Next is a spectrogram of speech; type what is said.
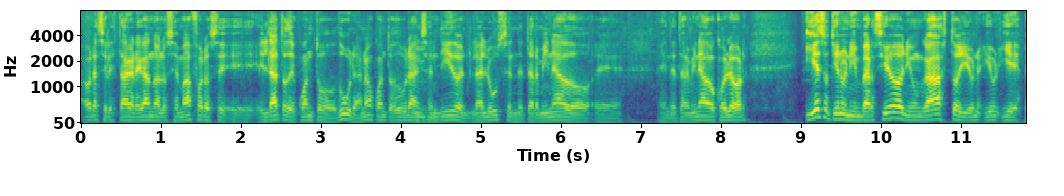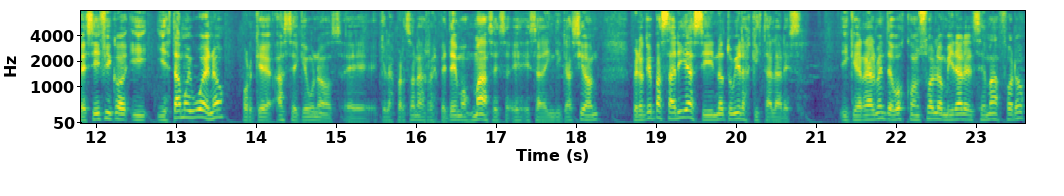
ahora se le está agregando a los semáforos eh, el dato de cuánto dura, ¿no? Cuánto dura encendido en la luz en determinado, eh, en determinado color. Y eso tiene una inversión y un gasto y, un, y un- y específico y, y está muy bueno porque hace que unos eh, que las personas respetemos más esa, esa indicación. Pero ¿qué pasaría si no tuvieras que instalar eso? Y que realmente vos con solo mirar el semáforo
